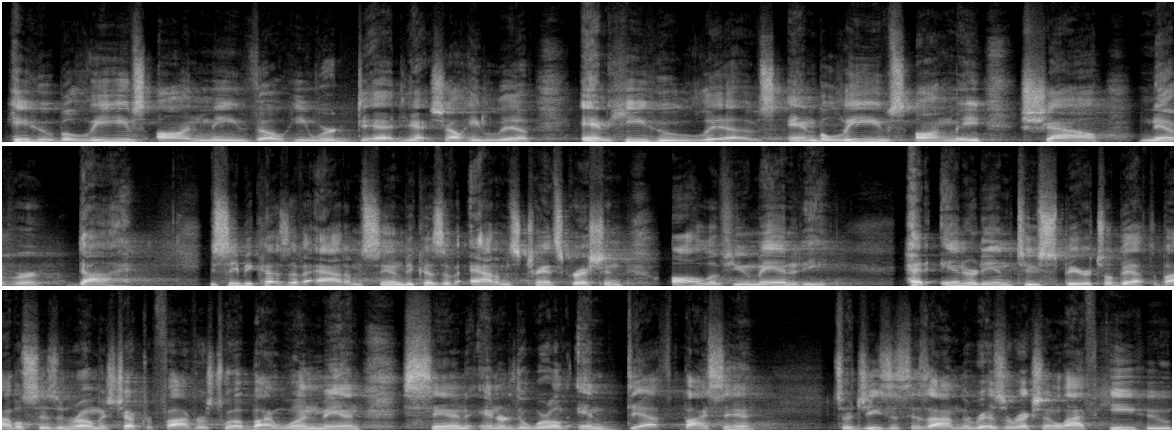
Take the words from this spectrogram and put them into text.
He who believes on me, though he were dead, yet shall he live. And he who lives and believes on me shall never die. You see, because of Adam's sin, because of Adam's transgression, all of humanity had entered into spiritual death. The Bible says in Romans chapter 5, verse 12, by one man sin entered the world, and death by sin. So Jesus says, I'm the resurrection and life. He who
